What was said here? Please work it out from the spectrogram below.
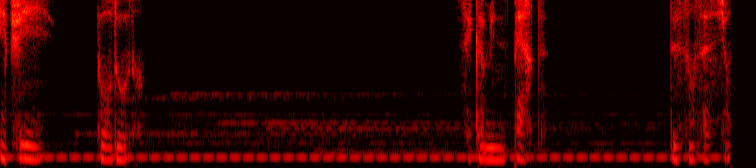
Et puis, pour d'autres, c'est comme une perte de sensation.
